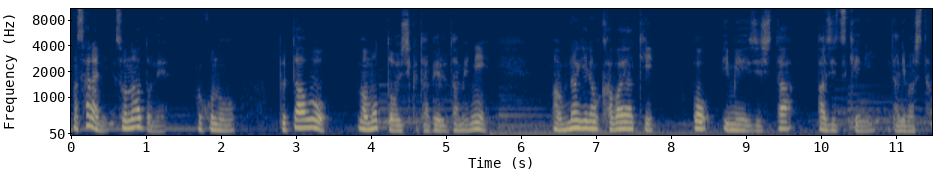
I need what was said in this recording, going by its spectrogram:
まあ、さらにその後ね、まあ、この豚を、まあ、もっと美味しく食べるために、まあ、うなぎのかば焼きをイメージした味付けになりました。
